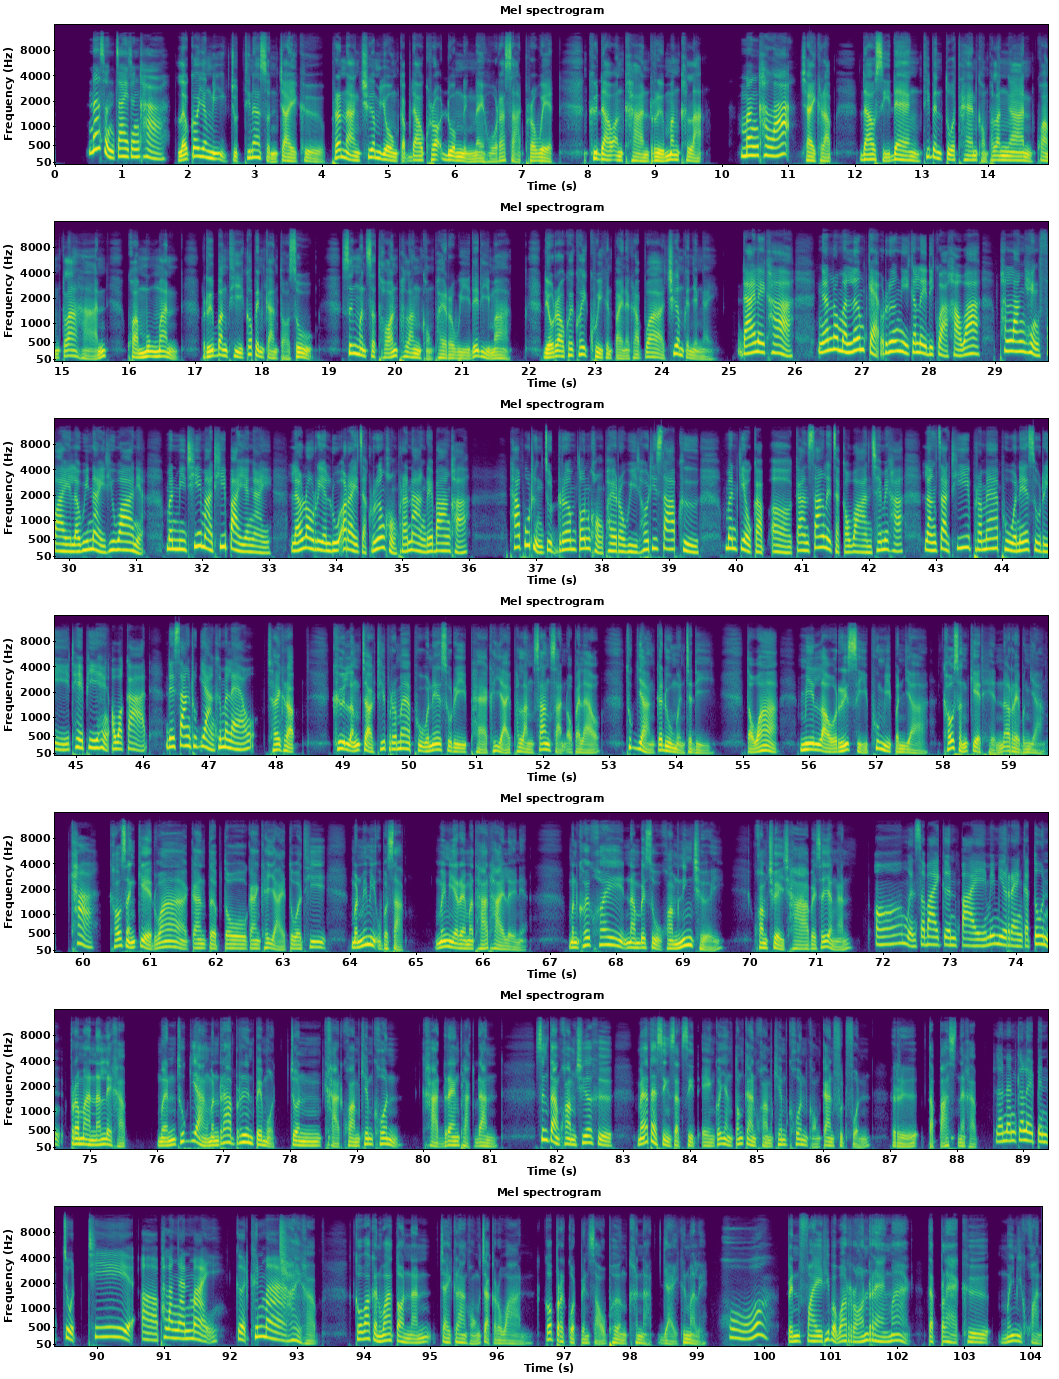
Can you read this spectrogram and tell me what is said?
น่าสนใจจังค่ะ แล้วก็ยังมีอีกจุดที่น่าสนใจคือ พระนางเชื่อมโยงกับดาวเคราะห์ดวงหนึ่งในโหราศาสตร์พระเวท คือดาวอังคารหรือมังคละ มังคละ ใช่ครับ ดาวสีแดงที่เป็นตัวแทนของพลังงาน ความกล้าหาญความมุ่งมั่น หรือบางทีก็เป็นการต่อสู้ ซึ่งมันสะท้อนพลังของไพรวีได้ดีมาก เดี๋ยวเราค่อยๆคุยกันไปนะครับว่าเชื่อมกันยังไง ได้เลยค่ะ งั้นเรามาเริ่มแกะเรื่องนี้กันเลยดีกว่าค่ะว่า พลังแห่งไฟและวินัยที่ว่าเนี่ย มันมีที่มาที่ไปยังไง แล้วเราเรียนรู้อะไรจากเรื่องของพระนางได้บ้างคะ ถ้าพูดถึงจุดเริ่มต้นของไพรวีเท่าที่ทราบคือ มันเกี่ยวกับเอ่อการสร้างเลยจักรวาลใช่ไหมคะ หลังจากที่พระแม่ภูวเนศสุรี เทพีแห่งอวกาศ ได้สร้างทุกอย่างขึ้นมาแล้ว ใช่ครับคือหลังจากที่พระแม่ภูวเนศวรีแผ่ขยายพลังสร้างสรรค์ออกไปแล้ว ทุกอย่างก็ดูเหมือนจะดี แต่ว่ามีเหล่าฤาษีผู้มีปัญญา เขาสังเกตเห็นอะไรบางอย่าง ค่ะ เขาสังเกตว่าการเติบโตการขยายตัวที่มันไม่มีอุปสรรค ไม่มีอะไรมาท้าทายเลยเนี่ย มันค่อยๆนำไปสู่ความนิ่งเฉย ความเฉยชาไปซะอย่างนั้น อ๋อ เหมือนสบายเกินไป ไม่มีแรงกระตุ้น ประมาณนั้นเลยครับ เหมือนทุกอย่างมันราบรื่นไปหมด จนขาดความเข้มข้น ขาดแรงผลักดัน ซึ่งตามความเชื่อคือ แม้แต่สิ่งศักดิ์สิทธิ์เองก็ยังต้องการความเข้มข้นของการฝึกฝน หรือตปัสนะครับ แล้วนั่นก็เลยเป็นจุดที่เอ่อพลังงานใหม่เกิดขึ้นมา ใช่ครับ ก็ว่ากันว่าตอนนั้นใจกลางของจักรวาล ก็ปรากฏเป็นเสาเพลิงขนาดใหญ่ขึ้นมาเลย โห เป็นไฟที่แบบว่าร้อนแรงมาก แต่แปลกคือไม่มีควัน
